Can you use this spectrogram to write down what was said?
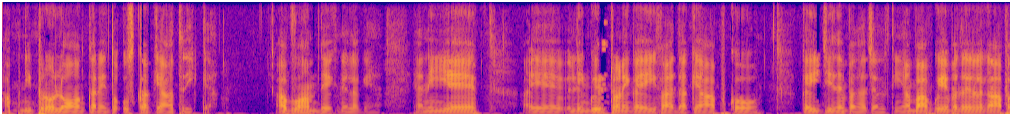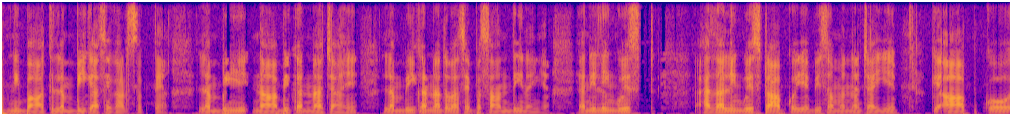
اپنی پرولونگ کریں تو اس کا کیا طریقہ ہے؟ اب وہ ہم دیکھنے لگے ہیں۔ یعنی یہ یہ لنگوسٹ ہونے کا یہی فائدہ کہ آپ کو کئی چیزیں پتہ چلتی ہیں۔ اب آپ کو یہ پتہ چلے گا آپ اپنی بات لمبی کیسے کر سکتے ہیں۔ لمبی نہ بھی کرنا چاہیں، لمبی کرنا تو ویسے پسند ہی نہیں ہے۔ یعنی لنگوسٹ ایز اے لنگوسٹ آپ کو یہ بھی سمجھنا چاہیے کہ آپ کو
